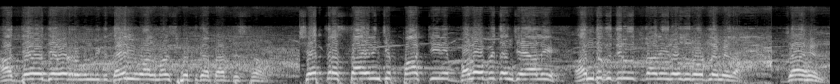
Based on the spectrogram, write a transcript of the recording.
ఆ దేవదేవుడు మీకు ధైర్యం ఇవ్వాలి మనస్ఫూర్తిగా ప్రార్థిస్తున్నాం. క్షేత్రస్థాయి నుంచి పార్టీని బలోపేతం చేయాలి. అందుకు తిరుగుతున్నాను ఈ రోజు రోడ్ల మీద. జై హింద్.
